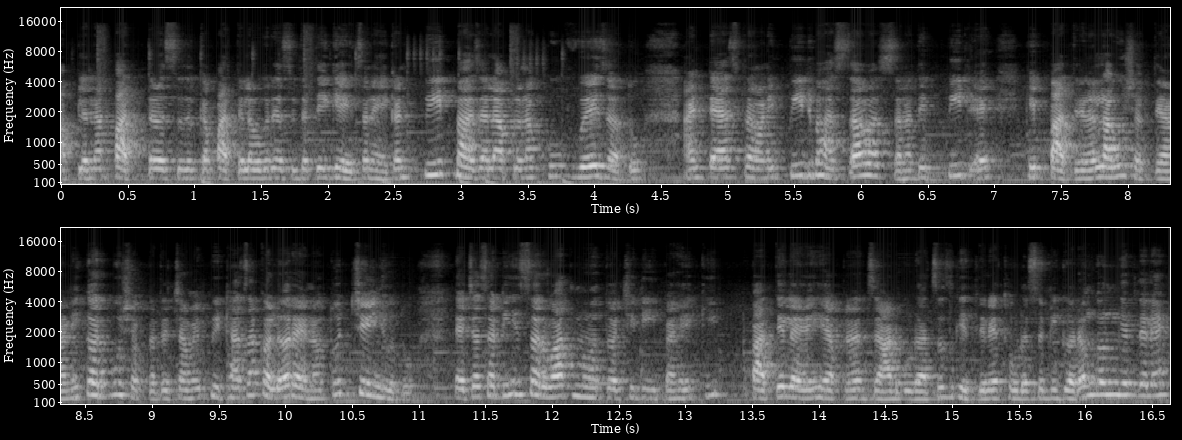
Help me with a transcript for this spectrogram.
आपल्याला पातळ असं जर का पातेलं वगैरे असेल तर ते घ्यायचं नाही. कारण पीठ भाजायला आपल्याला खूप वेळ जातो. आणि त्याचप्रमाणे पीठ भाजता भाजताना ते पीठ आहे हे पातेला लागू शकते आणि करपू शकतं. त्याच्यामुळे पिठाचा कलर आहे ना तो चेंज होतो. त्याच्यासाठी ही सर्वात महत्त्वाची टीप आहे की पातेलं आहे हे आपल्याला जाड बुडाचंच घेतलेलं आहे. थोडंसं मी गरम करून घेतलेलं आहे.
